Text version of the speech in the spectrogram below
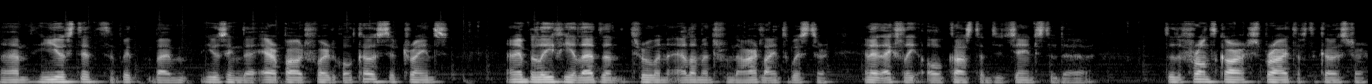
Um, he used it with by using the air-powered vertical coaster trains, and I believe he led them through an element from the heartline twister, and it actually all caused them to change to the to the front car sprite of the coaster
